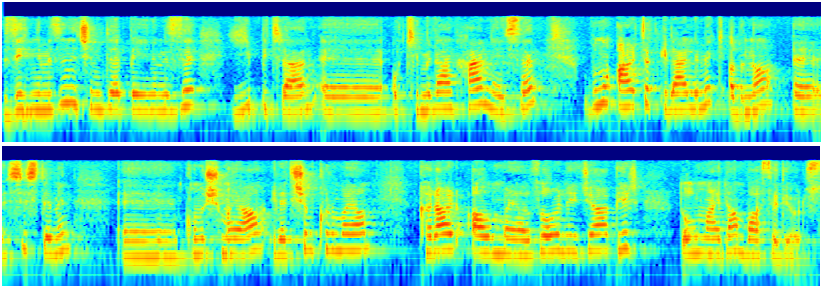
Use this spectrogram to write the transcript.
Zihnimizin içinde beynimizi yiyip bitiren, e, o kemiren her neyse bunu artık ilerlemek adına e, sistemin e, konuşmaya, iletişim kurmaya, karar almaya zorlayacağı bir dolunaydan bahsediyoruz.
